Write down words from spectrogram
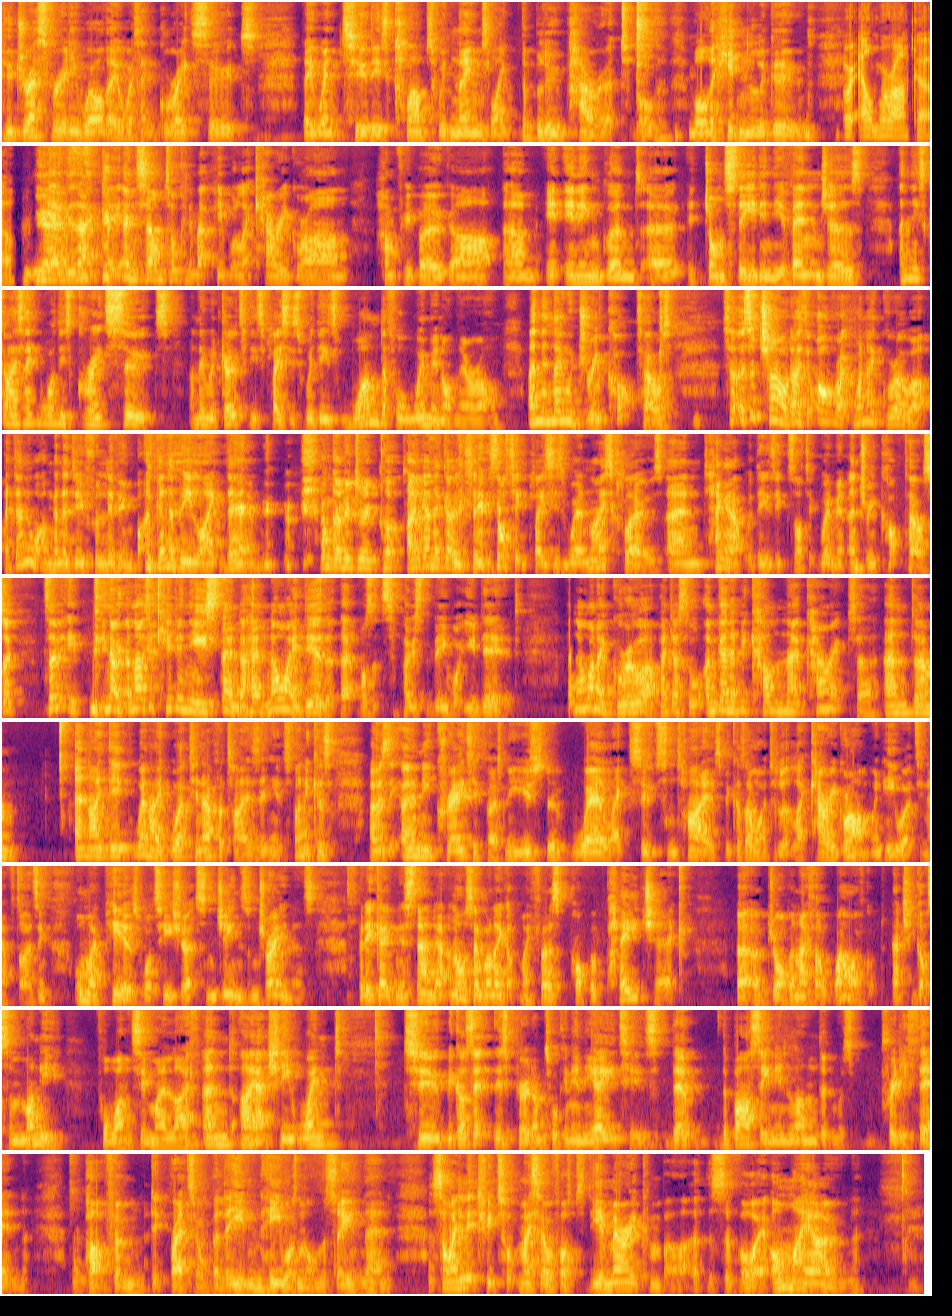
who dressed really well. They always had great suits. They went to these clubs with names like the Blue Parrot or the, or the Hidden Lagoon or El Morocco. Yeah, exactly. and so I'm talking about people like Cary Grant, Humphrey Bogart um, in, in, England, uh, John Steed in The Avengers. And these guys, they wore these great suits and they would go to these places with these wonderful women on their arm and then they would drink cocktails. So as a child, I thought, oh, right, when I grow up, I don't know what I'm going to do for a living, but I'm going to be like them. I'm going to drink cocktails. I'm going to go to exotic places, wear nice clothes, and hang out with these exotic women and drink cocktails. So, so it, you know, and I was a kid in the East End. I had no idea that that wasn't supposed to be what you did. And then when I grew up, I just thought, I'm going to become that character. And, um, and I did when I worked in advertising. It's funny because I was the only creative person who used to wear like suits and ties because I wanted to look like Cary Grant when he worked in advertising. All my peers wore t-shirts and jeans and trainers. but it gave me a standout. And also, when I got my first proper paycheck, uh, a job, and I thought, wow, I've got, actually got some money for once in my life. And I actually went to because at this period, I'm talking in the 80s, the, the bar scene in London was pretty thin apart from Dick Bradsell, but even he wasn't on the scene then. So I literally took myself off to the American bar at the Savoy on my own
